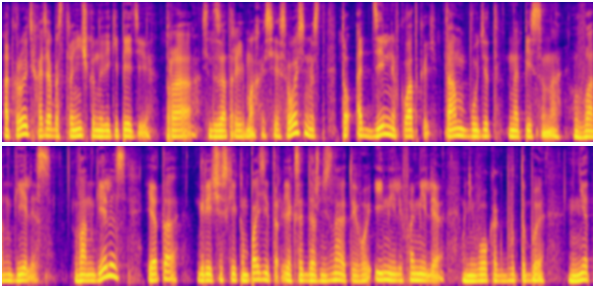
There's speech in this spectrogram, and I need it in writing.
откроете хотя бы страничку на Википедии про синтезатор Yamaha CS80, то отдельной вкладкой там будет написано «Вангелис». Вангелис — это греческий композитор. Я, кстати, даже не знаю, это его имя или фамилия. У него как будто бы нет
